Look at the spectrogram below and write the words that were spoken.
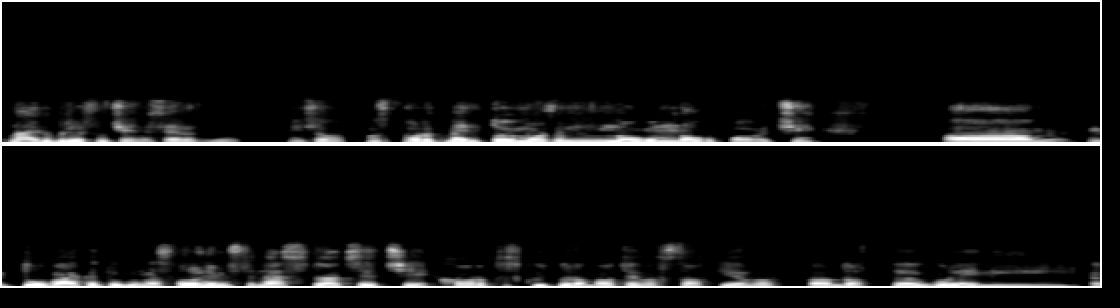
в най-добрия случай не се развива. Според мен той може много, много повече. А, това като го насложим с една ситуация, че хората, с които работя в София, в а, доста големи а,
